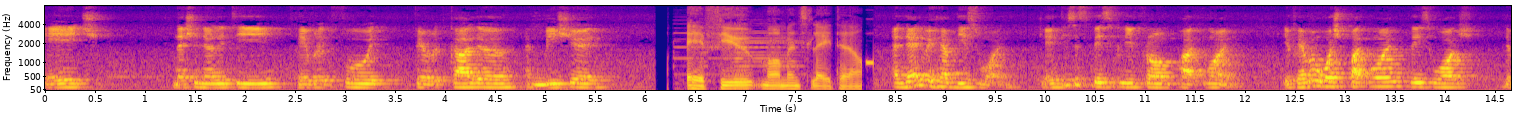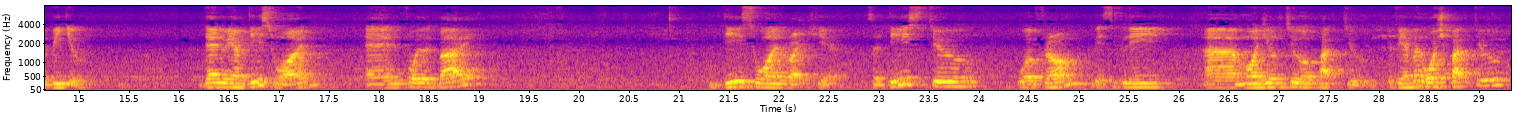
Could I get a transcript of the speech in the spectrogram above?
age, nationality, favorite food, favorite color, ambition. A few moments later. And then we have this one. Okay, this is basically from part 1. If you haven't watched part 1, please watch the video. Then we have this one and followed by this one right here. So these two were from basically uh, module 2 or part 2. If you haven't watched part 2,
